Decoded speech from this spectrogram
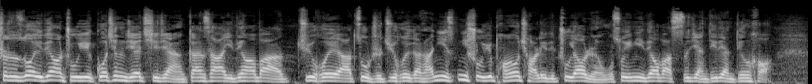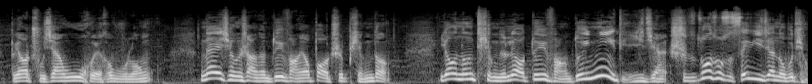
狮子座一定要注意，国庆节期间干啥一定要把聚会啊，组织聚会干啥，你你属于朋友圈里的主要人物，所以你一定要把时间地点定好。不要出现误会和乌龙，爱情上跟对方要保持平等，要能听得了对方对你的意见。狮子座就是谁的意见都不听。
